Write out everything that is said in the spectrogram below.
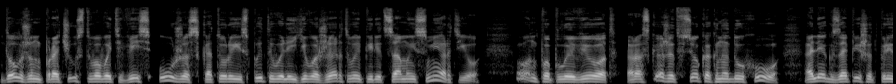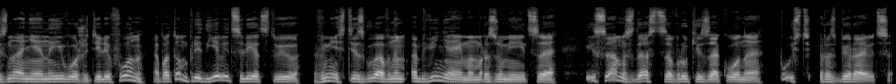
должен прочувствовать весь ужас, который испытывали его жертвы перед самой смертью. Он поплывет, расскажет все как на духу, Олег запишет признание на его же телефон, а потом предъявит следствию, вместе с главным обвиняемым, разумеется, и сам сдастся в руки закона, пусть разбираются.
